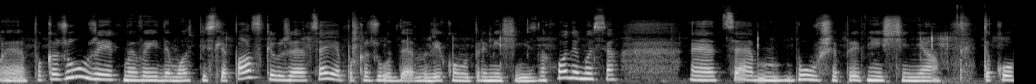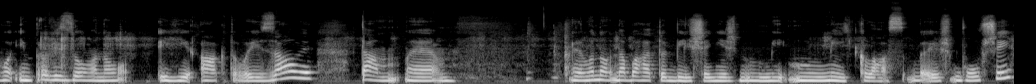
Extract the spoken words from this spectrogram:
е, покажу, вже як ми вийдемо після Пасхи, вже це я покажу, де в якому приміщенні знаходимося. Це бувше приміщення такого імпровізованого і актової зали. Там Воно набагато більше, ніж мій, мій клас бувший.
